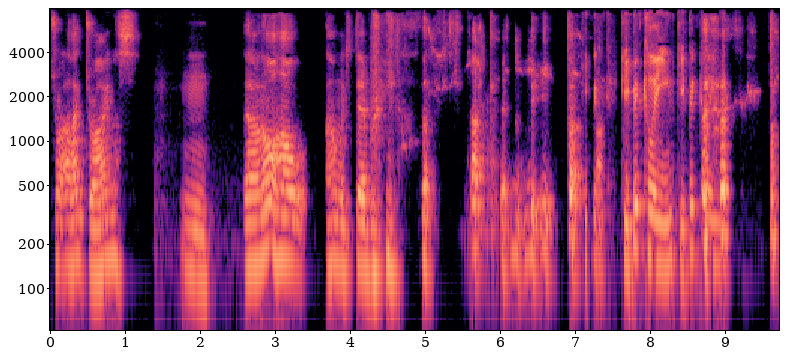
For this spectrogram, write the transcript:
dry. I like dryness, Mm. and I know how how much debris I can leave. Keep it, keep it clean. Keep it clean.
